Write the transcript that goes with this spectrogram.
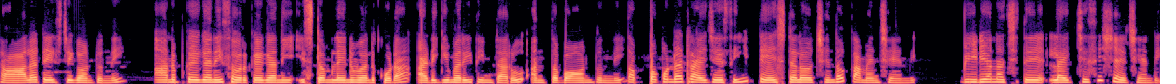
చాలా టేస్టీగా ఉంటుంది. ఆనపకాయ కానీ సొరకాయ కానీ ఇష్టం లేని వాళ్ళు కూడా అడిగి మరీ తింటారు. అంత బాగుంటుంది. తప్పకుండా ట్రై చేసి టేస్ట్ ఎలా వచ్చిందో కమెంట్ చేయండి. వీడియో నచ్చితే లైక్ చేసి షేర్ చేయండి.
